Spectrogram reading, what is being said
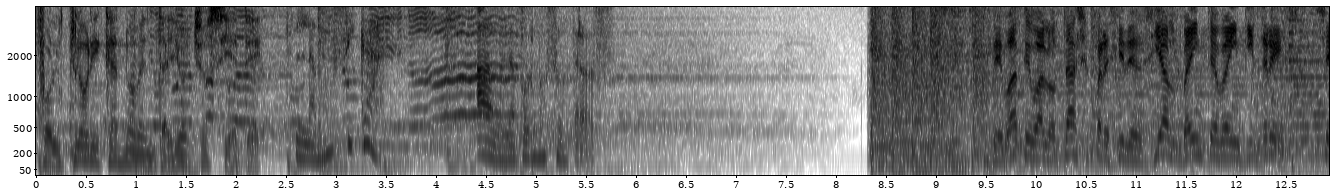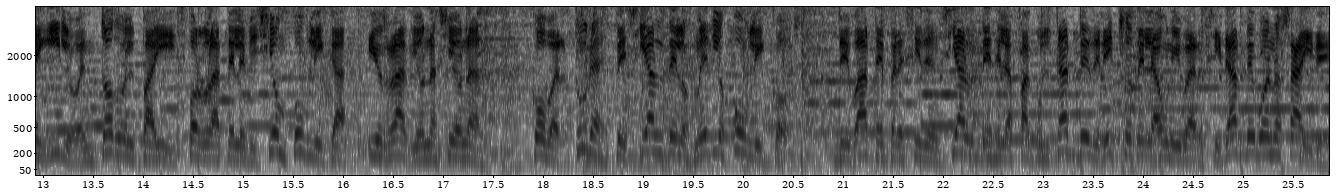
Folclórica 987. La música habla por nosotros. Debate Balotage Presidencial 2023. Seguilo en todo el país por la televisión pública y Radio Nacional. Cobertura especial de los medios públicos. Debate presidencial desde la Facultad de Derecho de la Universidad de Buenos Aires.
